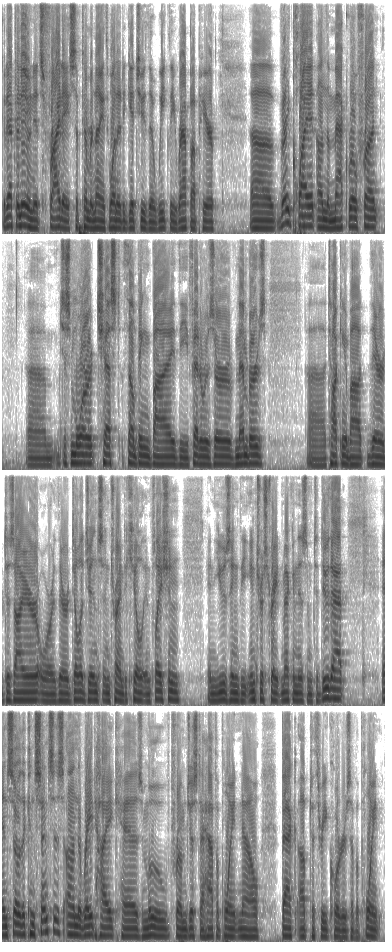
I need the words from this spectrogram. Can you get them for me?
Good afternoon. It's Friday, September 9th. Wanted to get you the weekly wrap up here. Uh, very quiet on the macro front. Um, just more chest thumping by the Federal Reserve members, uh, talking about their desire or their diligence in trying to kill inflation and using the interest rate mechanism to do that. And so the consensus on the rate hike has moved from just a half a point now back up to three quarters of a point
